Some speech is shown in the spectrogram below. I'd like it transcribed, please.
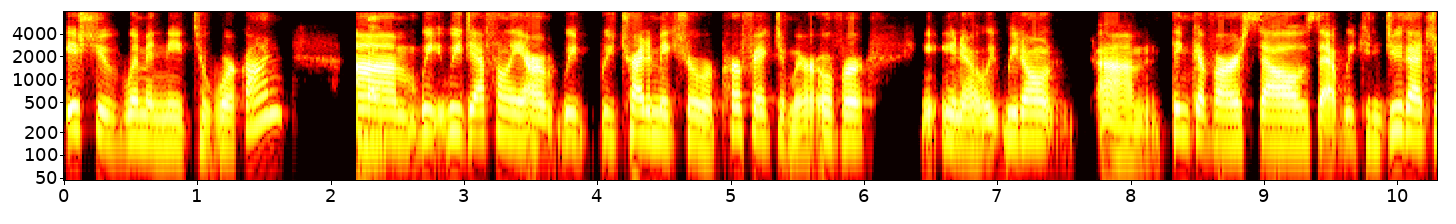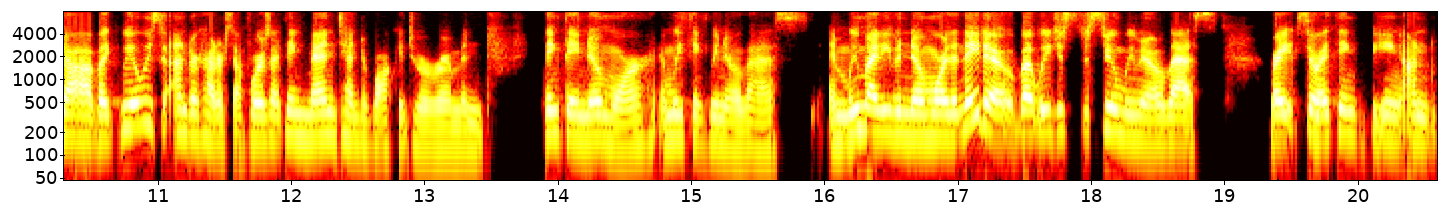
issue women need to work on. Um, we we definitely are we we try to make sure we're perfect and we're over you know we, we don't um, think of ourselves that we can do that job. Like we always undercut ourselves whereas i think men tend to walk into a room and think they know more and we think we know less. And we might even know more than they do but we just assume we know less right? So i think being un,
